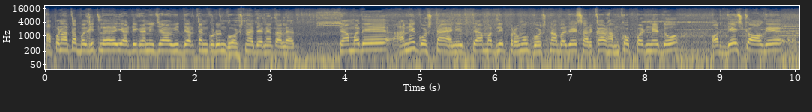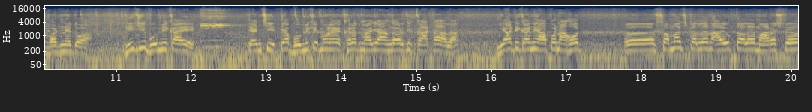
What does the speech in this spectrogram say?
आपण आता बघितलं या ठिकाणी ज्या विद्यार्थ्यांकडून घोषणा देण्यात आल्यात त्यामध्ये अनेक घोषणा आहे आणि त्यामधली प्रमुख घोषणा म्हणजे सरकार हमको पडणे दो और देश का आगे बढ़णे दो. ही जी भूमिका आहे त्यांची त्या भूमिकेमुळे खरंच माझ्या अंगावरती काटा आला. या ठिकाणी आपण आहोत समाज कल्याण आयुक्तालय महाराष्ट्र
